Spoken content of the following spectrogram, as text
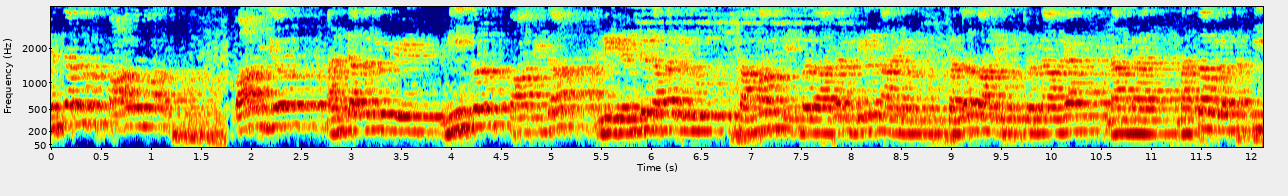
எந்த அளவுக்கு பாவமா பாவியோ அந்த அளவுக்கு நீங்களும் பாவிதான் நீ ரெண்டு நபர்களும் சமம் என்பதாக நிகழ்நாயகம் நாயகம் சொன்னாங்க. நம்ம மற்றவங்களை பத்தி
